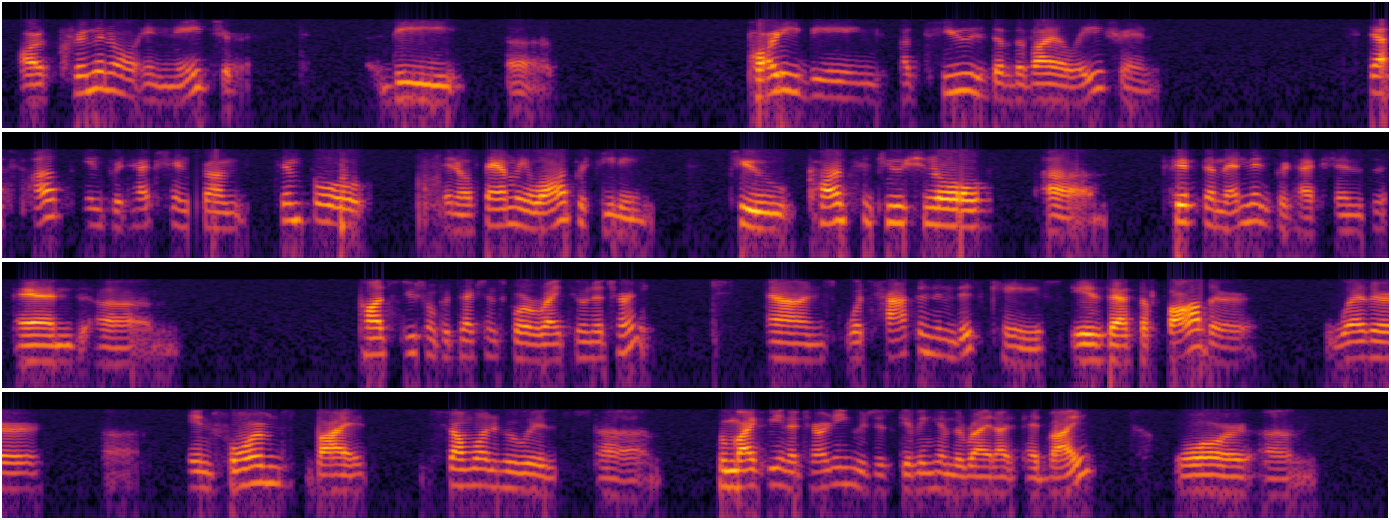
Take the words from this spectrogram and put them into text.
are criminal in nature, the uh, party being accused of the violation steps up in protection from simple, you know, family law proceedings to constitutional um, Fifth Amendment protections and um, constitutional protections for a right to an attorney. And what's happened in this case is that the father, whether uh, informed by someone who is uh, who might be an attorney who's just giving him the right advice, or um,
